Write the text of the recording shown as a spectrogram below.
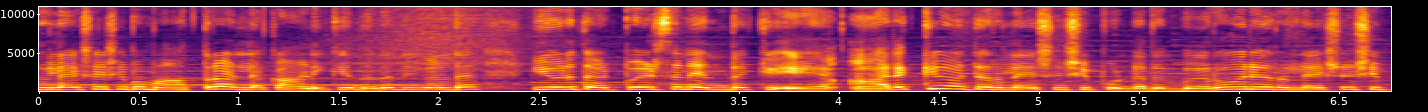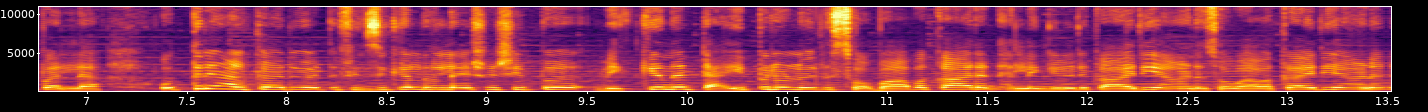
റിലേഷൻഷിപ്പ് മാത്രമല്ല കാണിക്കുന്നത്. നിങ്ങളുടെ ഈ ഒരു തേർഡ് പേഴ്സൺ എന്തൊക്കെ ഏ- ആരൊക്കെയുമായിട്ട് റിലേഷൻഷിപ്പ് ഉണ്ട്? അത് വെറും ഒരു റിലേഷൻഷിപ്പ് അല്ല. ഒത്തിരി ആൾക്കാരുമായിട്ട് ഫിസിക്കൽ റിലേഷൻഷിപ്പ് വെക്കുന്ന ടൈപ്പിലുള്ള ഒരു സ്വഭാവക്കാരൻ അല്ലെങ്കിൽ ഒരു കാര്യമാണ് സ്വഭാവക്കാരിയാണ്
